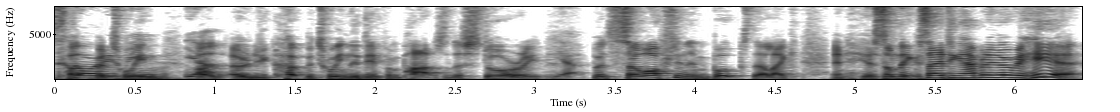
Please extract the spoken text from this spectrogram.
you cut between being- yeah. uh, and you cut between the different parts of the story. Yeah. But so often in books they're like, and here's something exciting happening over here.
